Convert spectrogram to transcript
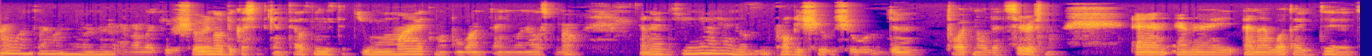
I want, I want, and I'm like, you sure, you know, because it can tell things that you might not want anyone else to know. And I, yeah, yeah, you know, probably she she didn't thought no that serious, no. And and I and I what I did,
